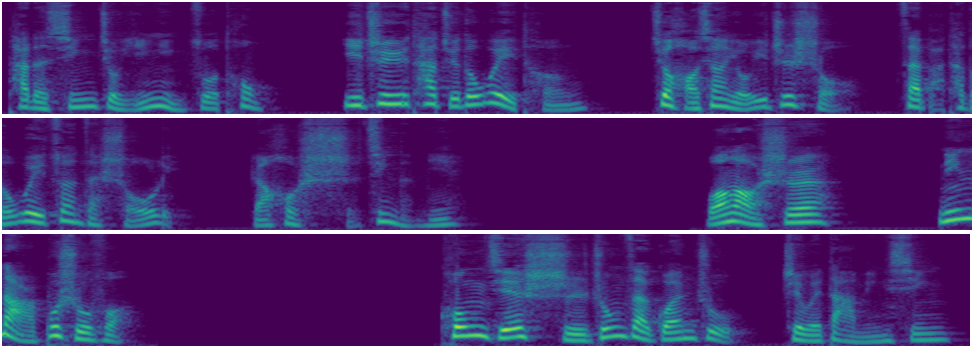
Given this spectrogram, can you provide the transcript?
他的心就隐隐作痛，以至于他觉得胃疼，就好像有一只手在把他的胃攥在手里，然后使劲的捏。王老师，您哪儿不舒服？空姐始终在关注这位大明星，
